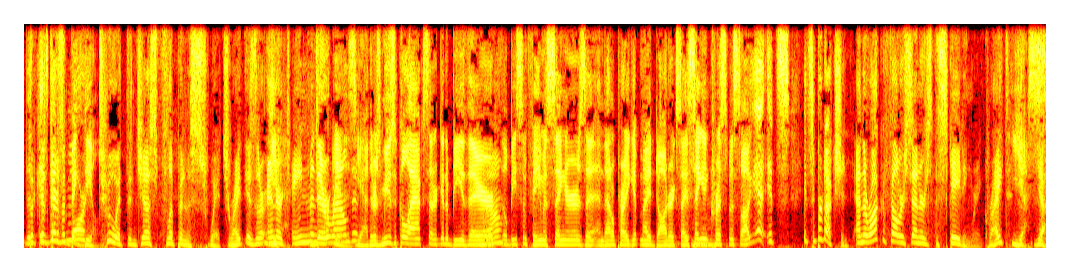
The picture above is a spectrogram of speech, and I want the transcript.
because it's kind of there's a big more deal. to it than just flipping a switch, right? Is there entertainment There around is, it? Yeah, there's musical acts that are going to be there. Yeah. There'll be some famous singers, and, and that'll probably get my daughter excited, singing Mm-hmm. Christmas songs. Yeah, it's it's a production. And the Rockefeller Center's the skating rink, right? Yes. Yeah.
